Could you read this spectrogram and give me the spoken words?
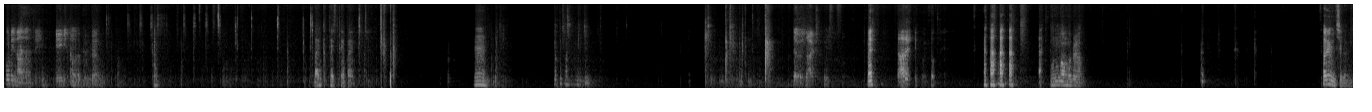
소리 나는지 얘기 좀 해볼래요? 마이크 테스트 해봐요. 음. 근데 왜날 찍고 있었어? 네? 나를 찍고 있었네. 무르마무를 하고. 사람이 지금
